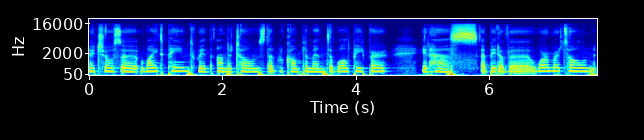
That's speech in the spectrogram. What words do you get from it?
I chose a white paint with undertones that will complement the wallpaper. It has a bit of a warmer tone.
